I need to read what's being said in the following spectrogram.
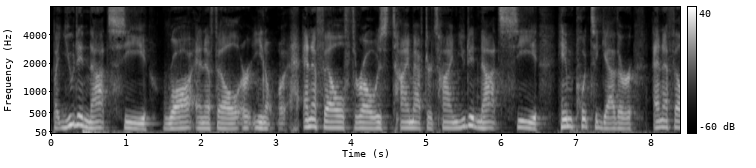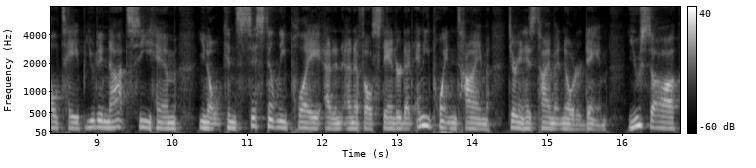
but you did not see raw NFL or, you know, NFL throws time after time. You did not see him put together NFL tape. You did not see him, you know, consistently play at an NFL standard at any point in time during his time at Notre Dame. You saw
